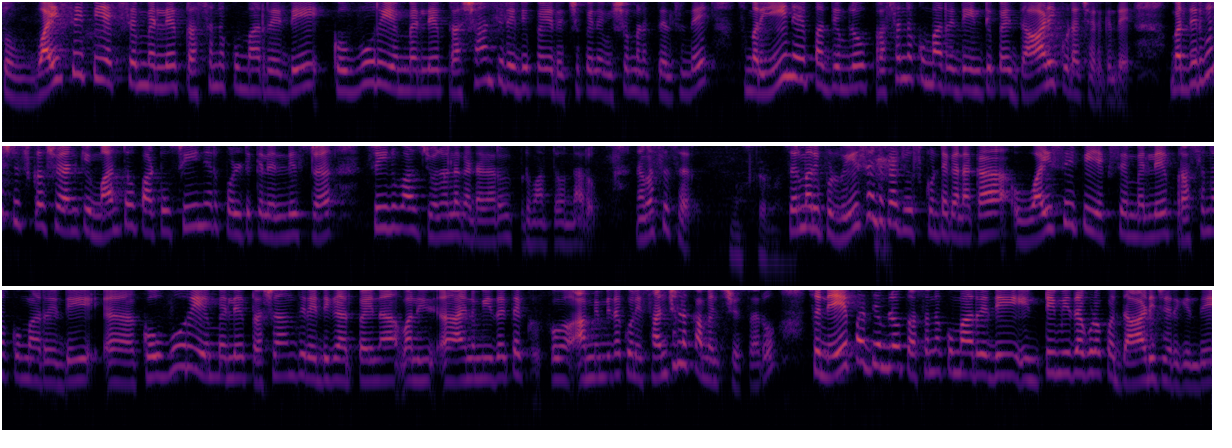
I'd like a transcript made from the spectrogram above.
So YCP ex MLA Prasanna Kumar Reddy Kovvur MLA Prashanth రెడ్డిపై రెచ్చిపోయిన విషయం మనకు తెలిసిందే. సో మరి ఈ నేపథ్యంలో ప్రసన్న కుమార్ రెడ్డి ఇంటిపై దాడి కూడా జరిగింది. మరి దీని గురించి డిస్కస్ చేయడానికి మనతో పాటు senior political analyst Srinivas Jonnalagadda garu ఇప్పుడు మనతో ఉన్నారు. నమస్తే సార్. సార్ మరి ఇప్పుడు రీసెంట్గా చూసుకుంటే కనుక YCP ex MLA Prasanna Kumar Reddy Kovvur MLA Prashanth Reddy గారి పైన వాళ్ళ ఆయన మీద అయితే ఆమె మీద కొన్ని సంచలన కామెంట్స్ చేశారు. సో నేపథ్యంలో ప్రసన్న కుమార్ రెడ్డి ఇంటి మీద కూడా ఒక దాడి జరిగింది.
